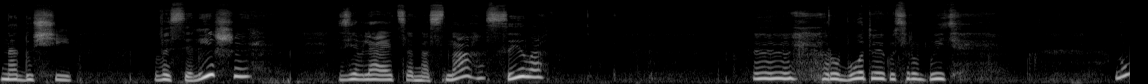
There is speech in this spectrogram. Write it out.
на душі веселіше, з'являється наснага, сила, е, роботу якусь робити. Ну,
